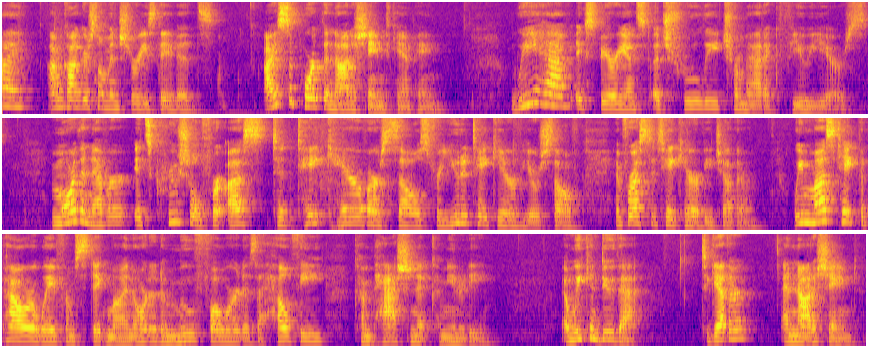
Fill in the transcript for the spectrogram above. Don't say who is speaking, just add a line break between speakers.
Hi, I'm Congresswoman Sharice Davids. I support the Not Ashamed campaign. We have experienced a truly traumatic few years. More than ever, it's crucial for us to take care of ourselves, for you to take care of yourself, and for us to take care of each other. We must take the power away from stigma in order to move forward as a healthy, compassionate community. And we can do that together and not ashamed.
